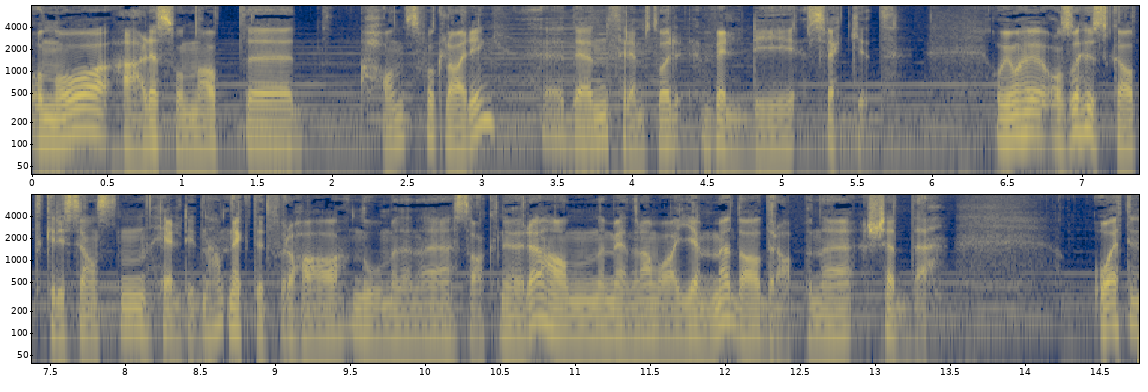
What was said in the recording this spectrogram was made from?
Og nå er det sånn at eh, hans forklaring uh, den fremstår veldig svekket. Og Vi må også huske at Kristiansen hele tiden har nektet for å ha noe med denne saken å gjøre. Han mener han var hjemme da drapene skjedde. Og et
